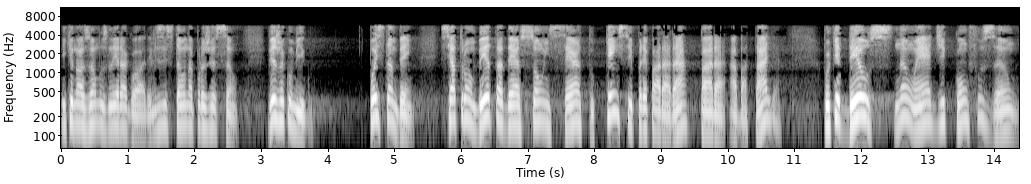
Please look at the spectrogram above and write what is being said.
e que nós vamos ler agora. Eles estão na projeção. Veja comigo. Pois também, se a trombeta der som incerto, quem se preparará para a batalha? Porque Deus não é de confusão,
